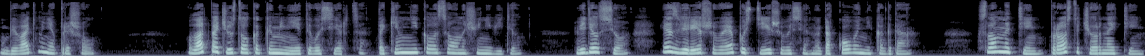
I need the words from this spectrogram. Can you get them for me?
Убивать меня пришел? Влад почувствовал, как каменеет его сердце. Таким Николаса он еще не видел. Видел все, и озверевшего, и опустившегося, но такого никогда. Словно тень, просто черная тень,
